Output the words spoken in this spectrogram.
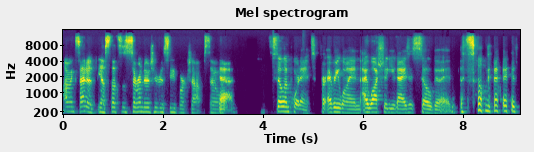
I'm excited. Yes, that's the Surrender to Receive workshop. So yeah, so important for everyone. I watched it, you guys. It's so good. It's so good.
